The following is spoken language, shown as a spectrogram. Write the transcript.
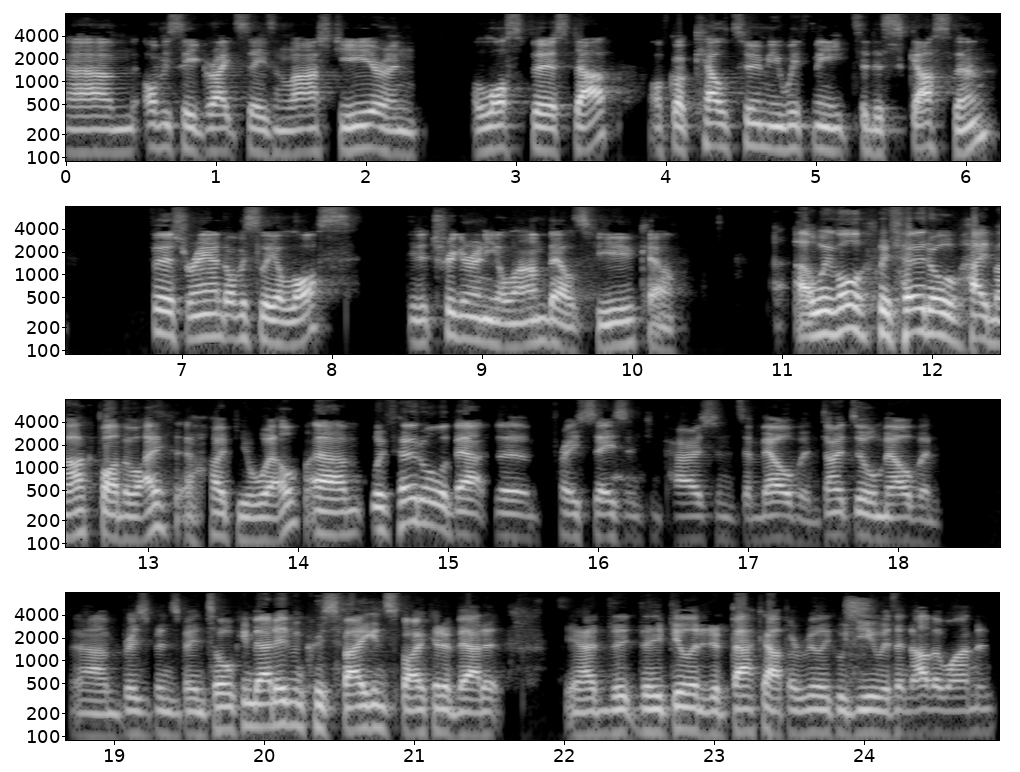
Um, obviously, a great season last year and a loss first up. I've got Cal Twomey with me to discuss them. First round, obviously a loss. Did it trigger any alarm bells for you, Cal? Uh, we've all we've heard all. Hey, Marc. By the way, I hope you're well. Um, we've heard all about the preseason comparison to Melbourne. Don't do Melbourne um, Brisbane's been talking about. Even Chris Fagan spoken about it. You know, the, the ability to back up a really good year with another one. And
